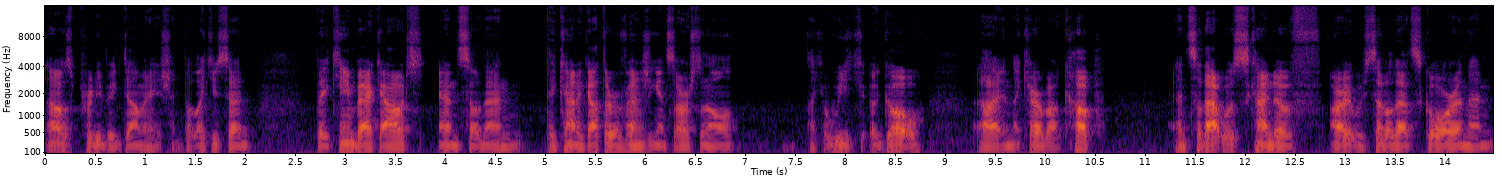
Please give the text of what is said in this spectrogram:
that was pretty big domination. But like you said, they came back out, and so then they kind of got their revenge against Arsenal like a week ago uh, in the Carabao Cup, and so that was kind of all right. We settled that score, and then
